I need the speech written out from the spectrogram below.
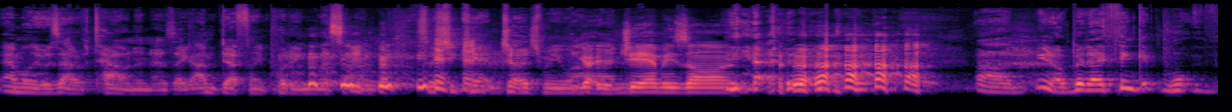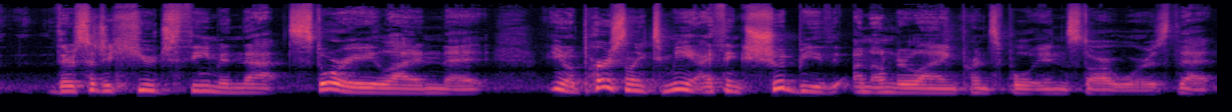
Emily was out of town, and I was like, I'm definitely putting this on, so she can't judge me. You got your I'm- jammies on. you know, but I think w- there's such a huge theme in that storyline that, you know, personally to me, I think should be an underlying principle in Star Wars that,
